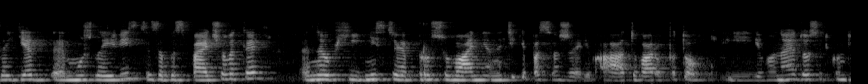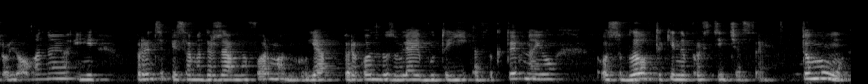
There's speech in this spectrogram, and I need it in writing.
дає можливість забезпечувати необхідність просування не тільки пасажирів, а товаропотоку. І вона є досить контрольованою. І, принципі, саме державна форма, я переконана, дозволяє бути їй ефективною, особливо в такі непрості часи. Тому,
